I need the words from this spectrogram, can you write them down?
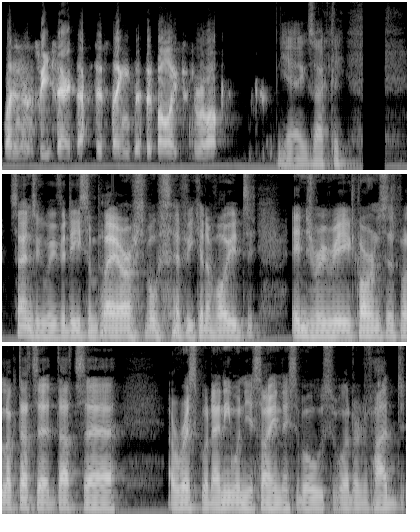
one of those wee serendipitous things that football likes to throw up. Yeah, exactly. Sounds like we've a decent player, I suppose, if he can avoid injury reoccurrences. But look, that's a that's a, a risk with anyone you sign, I suppose, whether they've had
